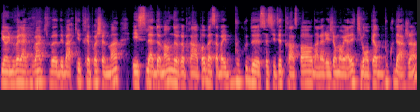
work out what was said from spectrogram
il y a un nouvel arrivant qui va débarquer très prochainement. Et si la demande ne reprend pas, ben, ça va être beaucoup de sociétés de transport dans la région montréalaise qui vont perdre beaucoup d'argent.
